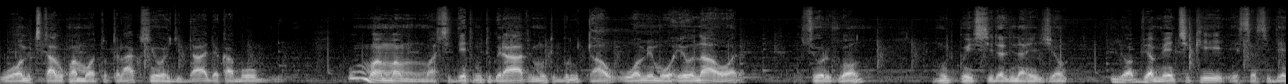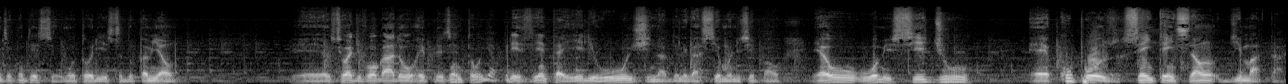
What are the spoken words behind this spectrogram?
O homem que estava com a moto traco, senhor de idade, acabou uma, uma, um acidente muito grave, muito brutal. O homem morreu na hora, o senhor João, muito conhecido ali na região. E obviamente que esse acidente aconteceu. O motorista do caminhão, é, o seu advogado o representou e apresenta ele hoje na delegacia municipal. É o, o homicídio é, culposo, sem intenção de matar.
